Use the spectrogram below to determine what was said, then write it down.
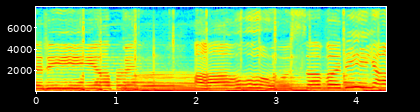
दरिया पे आओ सवरिया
